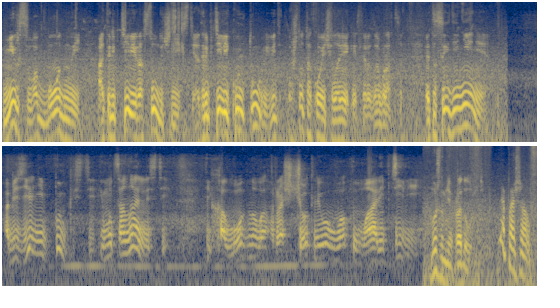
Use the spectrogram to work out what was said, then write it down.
мир свободный от рептилий рассудочности, от рептилий культуры? Ведь что такое человек, если разобраться? Это соединение обезьяньей пылкости, эмоциональности и холодного, расчетливого ума рептилии. Можно мне продолжить? Да, пожалуйста.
